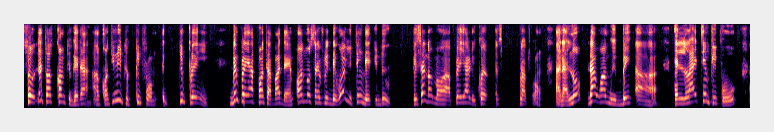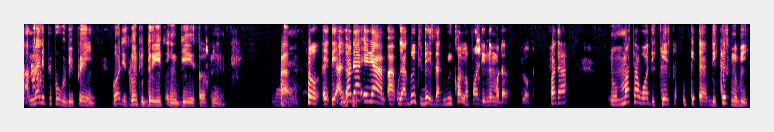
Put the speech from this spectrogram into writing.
So let us come together and continue to keep from keep praying. Bring prayer point about them almost every day. What you think that you do? We send them our prayer request platform. And I know that one will bring uh enlighten people and many people will be praying. God is going to do it in Jesus' name. Uh, so uh, the other area uh, we are going to do is that we call upon the name of the Lord. Father, no matter what the case uh, the case may be,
